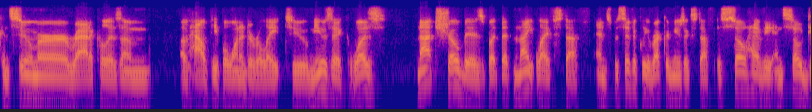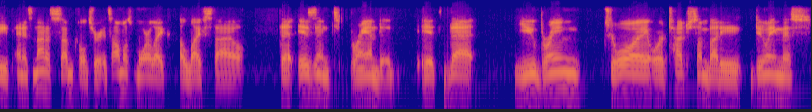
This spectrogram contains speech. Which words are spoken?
consumer radicalism of how people wanted to relate to music was not showbiz but that nightlife stuff and specifically record music stuff is so heavy and so deep and it's not a subculture. It's almost more like a lifestyle that isn't branded. It's that you bring joy or touch somebody doing this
